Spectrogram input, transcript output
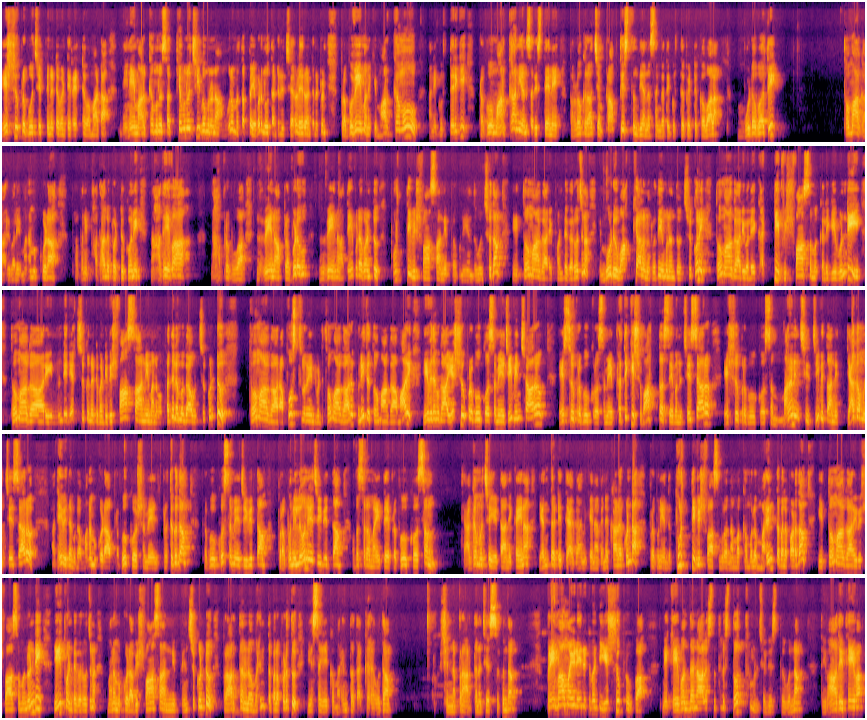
యేసు ప్రభు చెప్పినటువంటి రెండవ మాట నేనే మార్గమును సత్యమును జీవమును నా మూలము తప్ప ఎవడు తండ్రిని చేరలేరు అంటున్నటువంటి ప్రభువే మనకి మార్గము అని గుర్తెరిగి ప్రభు మార్గాన్ని అనుసరిస్తేనే పరలోక రాజ్యం ప్రాప్తిస్తుంది అన్న సంగతి గుర్తుపెట్టుకోవాలా. మూడవది తోమాగారి వలె మనము కూడా ప్రభుని పదాలు పట్టుకొని నా దేవా నా ప్రభువా నువ్వే నా ప్రభుడవు నువ్వే నా దేవుడవు అంటూ పూర్తి విశ్వాసాన్ని ప్రభుని ఎందు ఉంచుదాం. ఈ తోమా గారి పండుగ రోజున ఈ మూడు వాక్యాలను హృదయమునందు ఉంచుకొని తోమాగారి వలె గట్టి విశ్వాసము కలిగి ఉండి తోమాగారి నుండి నేర్చుకున్నటువంటి విశ్వాసాన్ని మనము పదిలముగా ఉంచుకుంటూ తోమా గారు అపోస్తులైనటువంటి తోమా గారు పునీత తోమాగా మారి ఏ విధముగా యశు ప్రభు కోసమే జీవించారో యశు ప్రభు కోసమే ప్రతికి స్వార్థ సేవను చేశారో యశు ప్రభు కోసం మరణించి జీవితాన్ని త్యాగము చేశారో అదే విధముగా మనము కూడా ప్రభు కోసమే బ్రతుకుదాం ప్రభు కోసమే జీవిద్దాం ప్రభునిలోనే జీవిద్దాం అవసరమైతే ప్రభు కోసం త్యాగము చేయటానికైనా ఎంతటి త్యాగానికైనా వెనకాడకుండా ప్రభుని ఎందు పూర్తి విశ్వాసములో నమ్మకములో మరింత బలపడదాం. ఈ తోమా గారి విశ్వాసము నుండి ఈ పండుగ రోజున మనము కూడా విశ్వాసాన్ని పెంచుకుంటూ ప్రార్థనలో మరింత బలపడుతూ ఏసయ్యకు మరింత దగ్గర అవుదాం. చిన్న ప్రార్థన చేసుకుందాం. ప్రేమామయుడైనటువంటి యశు ప్రభా నీకే వందనాలు స్థుతులు స్తోత్రములు చెల్లిస్తూ ఉన్నాం. దేవాది దేవ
